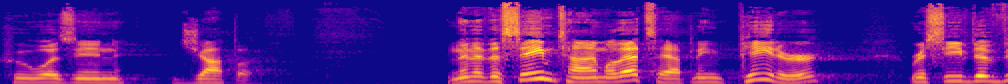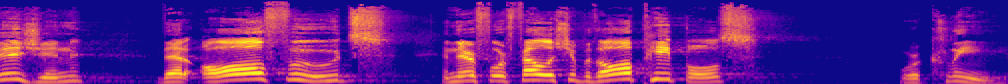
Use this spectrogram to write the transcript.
who was in Joppa. And then at the same time, while that's happening, Peter received a vision that all foods, and therefore fellowship with all peoples, were clean.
